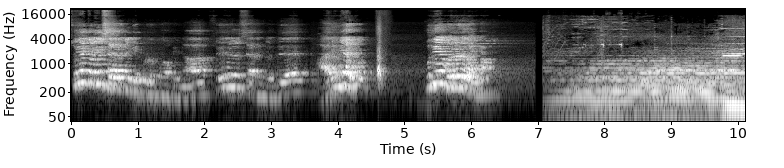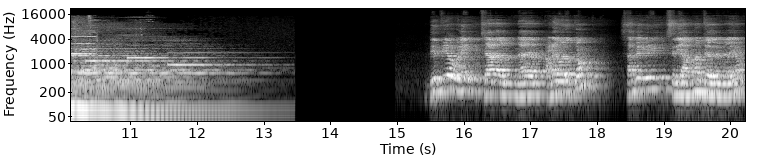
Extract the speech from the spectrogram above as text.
சுயதொழில் செய்யறவங்களுக்கு எப்படி இருக்கும் அப்படின்னா சுயதொழில் செய்யறவங்களுக்கு அருமையா இருக்கும். புதிய முதலீடு வாங்கலாம். திவ்ய ஒளி சேனல் அனைவருக்கும் சங்ககிரி ஸ்ரீ அம்மன் ஜோதிட நிலையம்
